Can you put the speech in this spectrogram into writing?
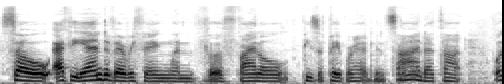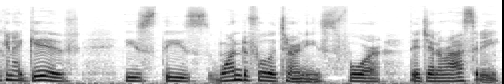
so at the end of everything when the final piece of paper had been signed i thought what can i give these these wonderful attorneys for their generosity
